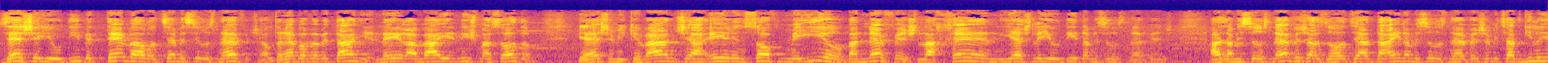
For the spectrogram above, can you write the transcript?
זה שיהודי בטבע רוצה מסירות נפש, אל תראה בו בבתניא, נר הוויה נשמע סודו. יש, שמכיוון שהעיר אינסוף מאיר בנפש, לכן יש ליהודי את המסירות נפש, אז המסירות נפש הזאת זה עדיין המסירות נפש שמצד גילוי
